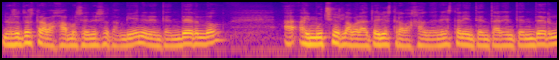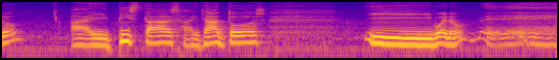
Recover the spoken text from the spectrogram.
Nosotros trabajamos en eso también, en entenderlo. Hay muchos laboratorios trabajando en esto, en intentar entenderlo. Hay pistas, hay datos, y bueno, eh,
